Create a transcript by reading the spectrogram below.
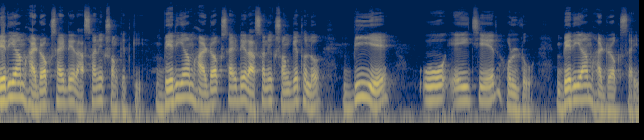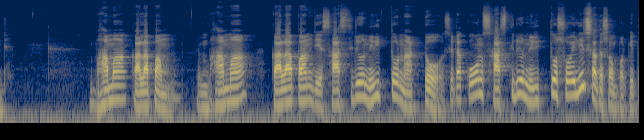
বেরিয়াম হাইড্রক্সাইডের রাসায়নিক সংকেত কি? বেরিয়াম হাইড্রক্সাইডের রাসায়নিক সংকেত হলো বিএ ও এইচ এর whole two, barium hydroxide. Bhama Kalapam, Bhama Kalapam যে শাস্ত্রীয় নৃত্য নাট্য, সেটা কোন শাস্ত্রীয় নৃত্য শৈলীর সাথে সম্পর্কিত?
